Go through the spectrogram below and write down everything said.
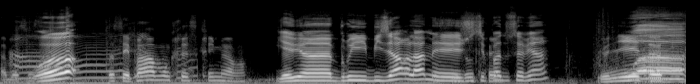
Ah bah ça, Oh. ça c'est pas un bon screamer. Hein. Il y a eu un bruit bizarre là, mais je sais pas d'où ça vient. You need Wow.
